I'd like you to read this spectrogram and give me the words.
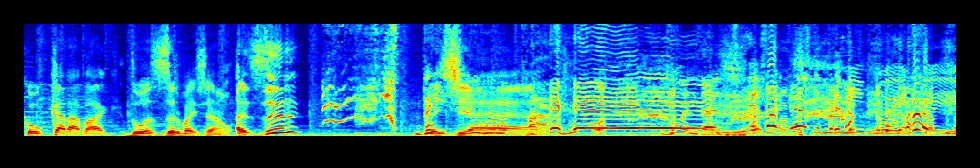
com o Karabag do Azerbaijão. Azer? Beijão. pá. Vou andando. Esta, esta para mim foi, foi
